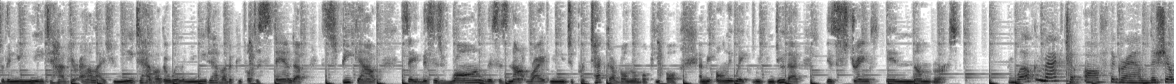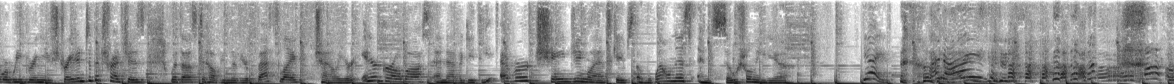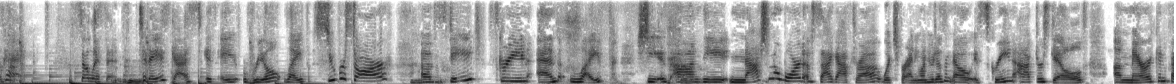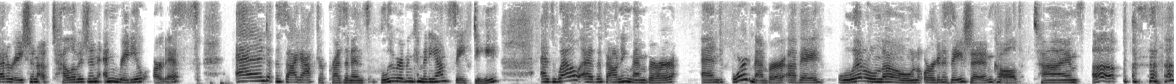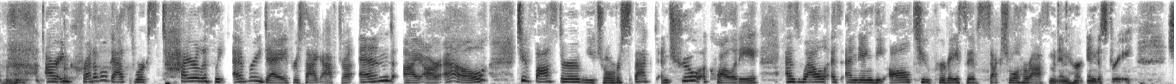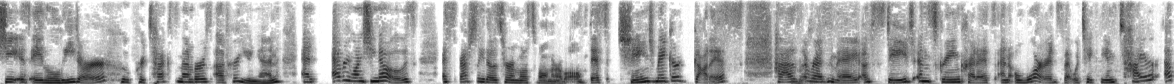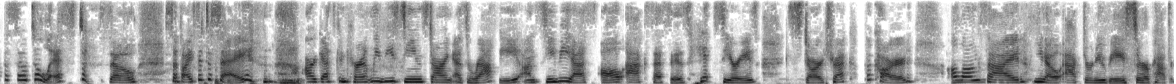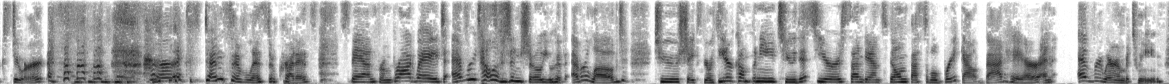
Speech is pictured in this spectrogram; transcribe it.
So then you need to have your allies. You need to have other women. You need to have other people to stand up, speak out, say, this is wrong. This is not right. We need to protect our vulnerable people. And the only way we can do that is strength in numbers. Welcome back to Off the Gram, the show where we bring you straight into the trenches with us to help you live your best life, channel your inner girl boss, and navigate the ever changing landscapes of wellness and social media. Yay! Hi, guys. okay. So listen, today's guest is a real life superstar of mm-hmm. stage, screen, and life. She is on the national board of SAG-AFTRA, which for anyone who doesn't know is Screen Actors Guild, American Federation of Television and Radio Artists, and the SAG-AFTRA President's Blue Ribbon Committee on Safety, as well as a founding member and board member of a little known organization called Time's Up. Our incredible guest works tirelessly every day for SAG AFTRA and IRL to foster mutual respect and true equality, as well as ending the all too pervasive sexual harassment in her industry. She is a leader who protects members of her union and everyone she knows, especially those who are most vulnerable. This changemaker goddess has a mm-hmm. resume of stage and screen credits and awards that would take the entire episode to list. So suffice it to say, our guest can currently be seen starring as Raffi on CBS All Access's hit series Star Trek Picard, alongside, you know, actor newbie Sir Patrick Stewart. Her extensive list of credits span from Broadway to every television show you have ever loved to Shakespeare Theater Company to this year's Sundance Film Festival breakout Bad Hair and everywhere in between.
